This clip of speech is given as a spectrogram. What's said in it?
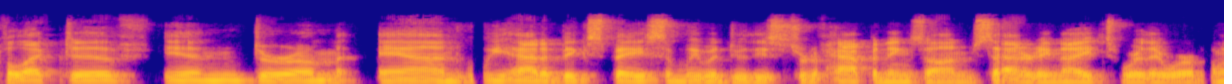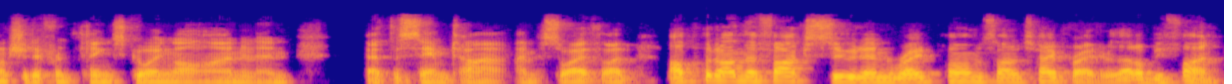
collective in Durham and we had a big space and we would do these sort of happenings on Saturday nights where there were a bunch of different things going on and at the same time. So I thought I'll put on the fox suit and write poems on a typewriter. That'll be fun.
